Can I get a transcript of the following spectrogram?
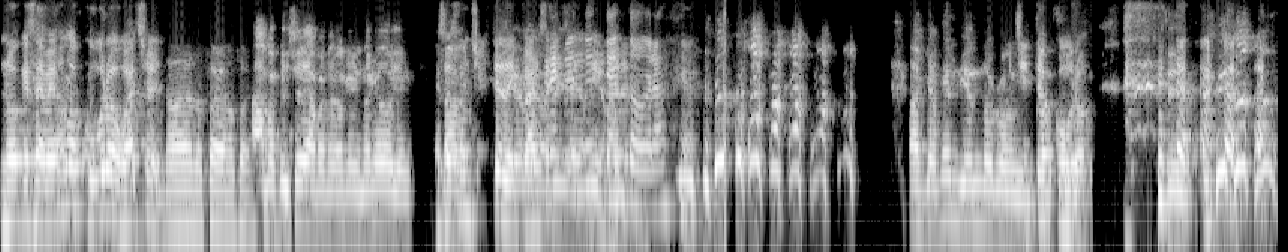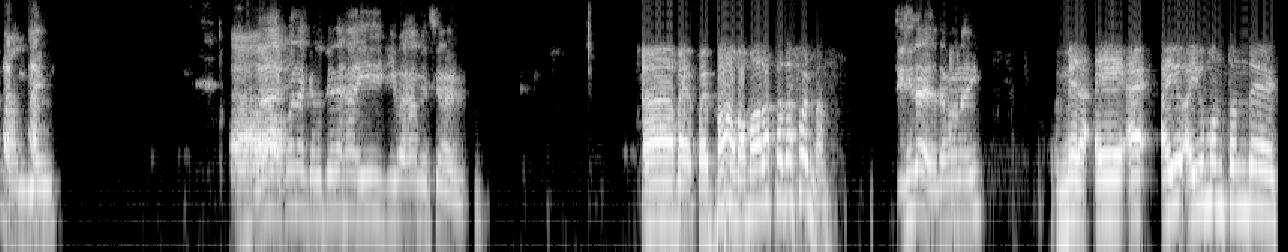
Lo que se ve es en oscuro, Watcher. No, no se ve, no se ve. Ah, pues pichea, pues ok, no quedó bien. Eso fue un chiste de cárcel. Tremendo intento, gracias. Aquí aprendiendo con... Chiste con- oscuro. Sí. También. Ah, Conan, que tú tienes ahí que ibas a mencionar. Ah, pues, pues vamos, vamos a las plataformas. Sí, sí, dale, te van ahí. Mira, eh, hay, hay un montón de,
